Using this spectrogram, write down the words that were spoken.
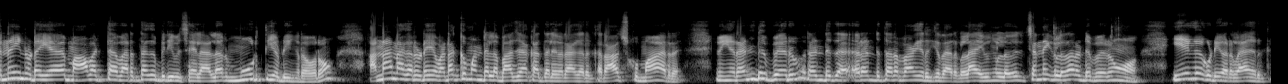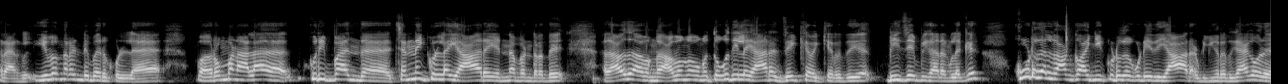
சென்னையினுடைய மாவட்ட வர்த்தக பிரிவு செயலாளர் மூர்த்தி அப்படிங்கிறவரும் அண்ணா நகருடைய வடக்கு மண்டல பாஜக தலைவராக இருக்க ராஜ்குமார் இவங்க ரெண்டு பேரும் ரெண்டு த- ரெண்டு தரப்பாக இருக்கிறார்களா? இவங்க இவங்கள சென்னைக்குள்ள தான் ரெண்டு பேரும் இயங்கக்கூடியவர்களாக இருக்கிறார்கள். இவங்க ரெண்டு பேருக்குள்ள இப்போ ரொம்ப நாளாக குறிப்பாக இந்த சென்னைக்குள்ளே யார் என்ன பண்ணுறது அதாவது அவங்க அவங்க அவங்க தொகுதியில் யாரை ஜெயிக்க வைக்கிறது? பிஜேபிக்காரங்களுக்கு கூடுதல் வாக்கு வாங்கி கொடுக்கக்கூடியது யார் அப்படிங்கிறதுக்காக ஒரு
